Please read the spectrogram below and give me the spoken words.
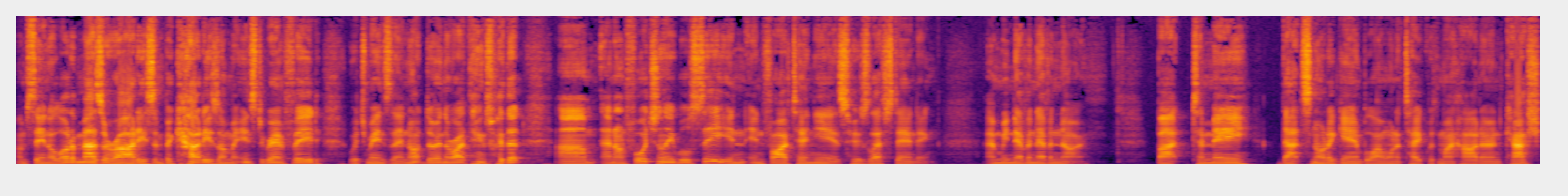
I'm seeing a lot of Maseratis and Bugattis on my Instagram feed, which means they're not doing the right things with it. Um, and unfortunately, we'll see in, in five, ten years who's left standing. And we never, never know. But to me, that's not a gamble I want to take with my hard earned cash.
